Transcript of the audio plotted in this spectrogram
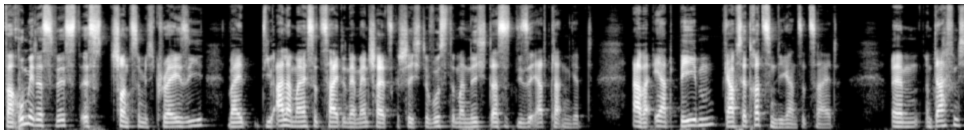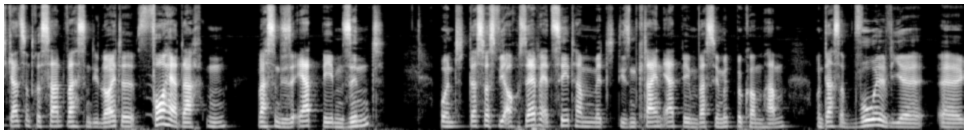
warum ihr das wisst, ist schon ziemlich crazy, weil die allermeiste Zeit in der Menschheitsgeschichte wusste man nicht, dass es diese Erdplatten gibt. Aber Erdbeben gab es ja trotzdem die ganze Zeit. Ähm, und da finde ich ganz interessant, was denn die Leute vorher dachten, was denn diese Erdbeben sind. Und das, was wir auch selber erzählt haben mit diesem kleinen Erdbeben, was wir mitbekommen haben, und das, obwohl wir äh,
